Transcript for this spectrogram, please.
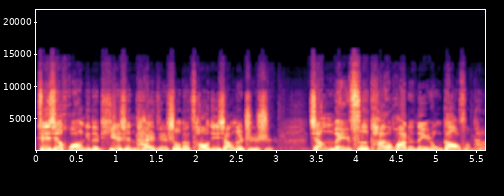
这些皇帝的贴身太监受到曹吉祥的指使，将每次谈话的内容告诉他，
